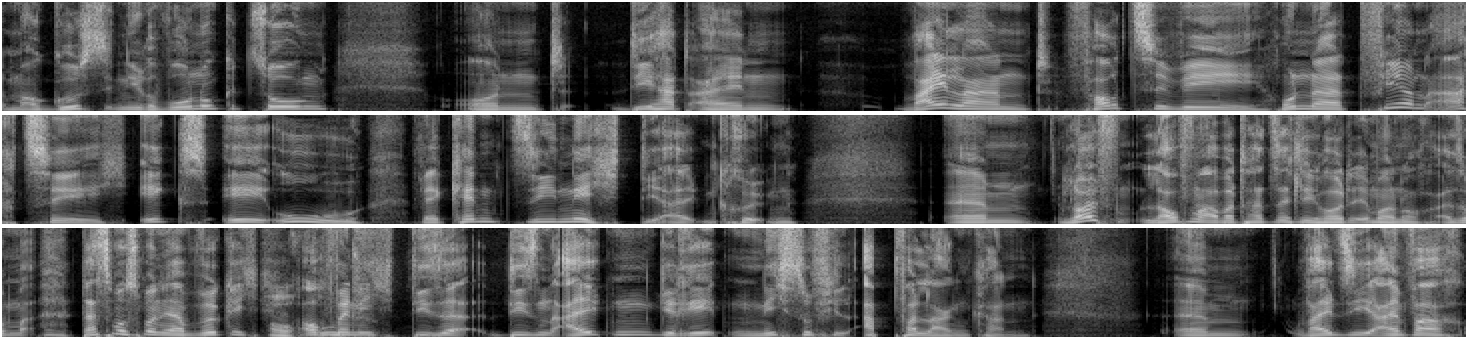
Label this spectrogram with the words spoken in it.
Im August in ihre Wohnung gezogen und die hat ein Weiland VCW 184 XEU. Wer kennt sie nicht, die alten Krücken? Ähm, laufen, laufen aber tatsächlich heute immer noch. Also das muss man ja wirklich, Auch auch, wenn ich diese, diesen alten Geräten nicht so viel abverlangen kann, ähm, weil sie einfach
